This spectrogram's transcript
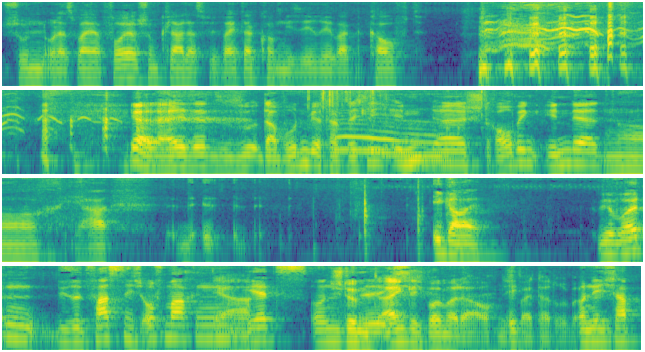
schon, oder es war ja vorher schon klar, dass wir weiterkommen. Die Serie war gekauft. Ja, da, da, wurden wir tatsächlich in äh, Straubing in der. Ach, ja. Egal. Wir wollten dieses Fass nicht aufmachen Ja. jetzt. Und Stimmt, ich, eigentlich wollen wir da auch nicht ich, weiter drüber. Und ich habe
